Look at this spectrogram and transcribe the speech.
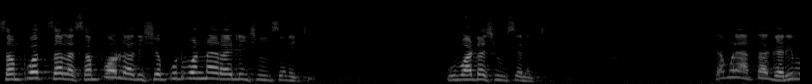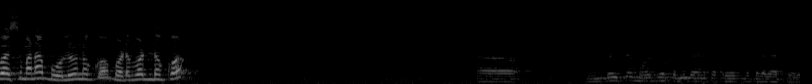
संपवत चाला संपवलं. आधी शेपूट पण राहिली शिवसेनेची. उभाटा शिवसेनेची. त्यामुळे आता घरी बस म्हणा बोलू नको बडबड नको. मुंबईचं महत्त्व कमी करण्याचा प्रयत्न केला जातोय.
